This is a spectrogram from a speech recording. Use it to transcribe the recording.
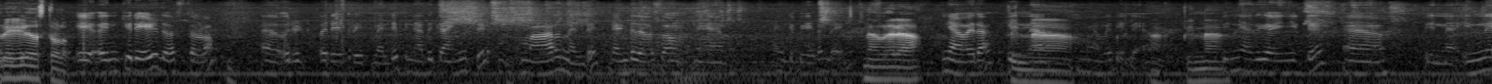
ഒരു ഏഴ് ദിവസത്തോളം. എനിക്ക് എനിക്കൊരു ഏഴ് ദിവസത്തോളം ഒരു ഒരു ട്രീറ്റ്മെന്റ് പിന്നെ അത് കഴിഞ്ഞിട്ട് മാറുന്നുണ്ട്. രണ്ട് ദിവസം ആ, അതിന്റെ പേരെന്തായിരുന്നു? നവര. ഞവര പിന്നെ പിന്നെ ഞവരല്ലേ ആ, പിന്നെ? പിന്നെ അത് കഴിഞ്ഞിട്ട് പിന്നെ ഇന്ന്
